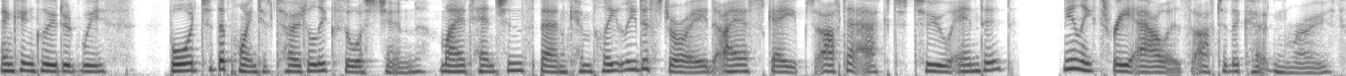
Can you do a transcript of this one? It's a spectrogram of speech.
and concluded with Bored to the point of total exhaustion, my attention span completely destroyed, I escaped after Act 2 ended, nearly three hours after the curtain rose.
